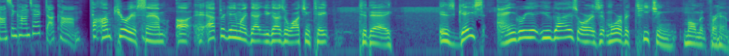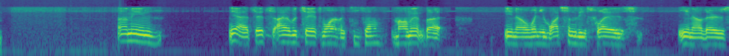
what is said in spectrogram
constantcontact.com. I'm curious, Sam. Uh, after a game like that, you guys are watching tape today. Is Gase angry at you guys, or is it more of a teaching moment for him? I mean, yeah, it's it's. I would say it's more of a teaching moment, but you know, when you watch some of these plays, you know, there's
